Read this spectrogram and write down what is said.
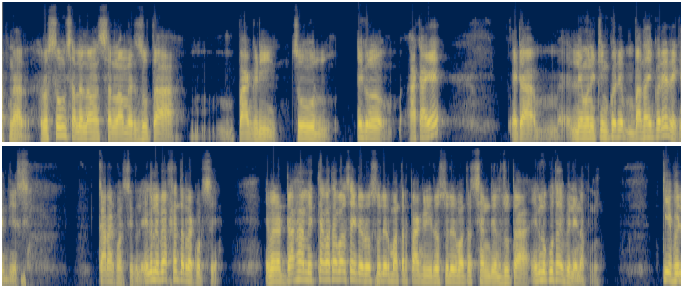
আপনার রসুল সাল্লাহ সাল্লামের জুতা, পাগড়ি, চুল, এগুলো আঁকায়ে এটা লেমনিটিং করে, বাধাই করে রেখে দিয়েছে। কারা করছে এগুলো? এগুলো ব্যবসাদাররা করছে। এবার ডাহা মিথ্যা কথা বলছে, এটা রসুলের মাথার পাগড়ি, রসুলের মাথার স্যান্ডেল, জুতা, এগুলো কোথায় পেলেন আপনি? কে পেল,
